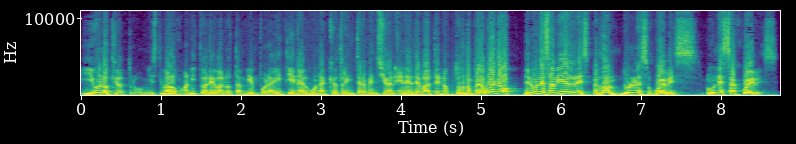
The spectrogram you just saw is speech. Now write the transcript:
y uno que otro. Mi estimado Juanito Arevalo también por ahí tiene alguna que otra intervención en el debate nocturno. Pero bueno, de lunes a viernes, perdón, de lunes a jueves, lunes a jueves,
